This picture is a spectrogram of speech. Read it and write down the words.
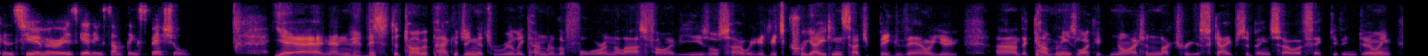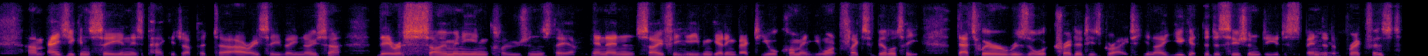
consumer is getting something special. Yeah, and, and this is the type of packaging that's really come to the fore in the last five years or so. It, it's creating such big value uh, that companies like Ignite and Luxury Escapes have been so effective in doing. Um, as you can see in this package up at uh, RACV Noosa, there are so many inclusions there. And then Sofie, mm. even getting back to your comment, you want flexibility. That's where a resort credit is great. You know, you get the decision, do you just spend it at breakfast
